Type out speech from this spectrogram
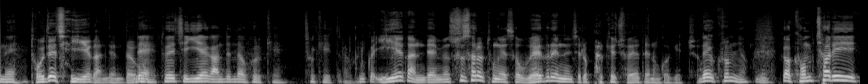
네. 도대체 이해가 안 된다고. 네, 도대체 이해가 안 된다고 그렇게 적혀 있더라고요. 그러니까 이해가 안 되면 수사를 통해서 왜 그랬는지를 밝혀 줘야 되는 거겠죠. 네, 그럼요. 네. 그러니까 검찰이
